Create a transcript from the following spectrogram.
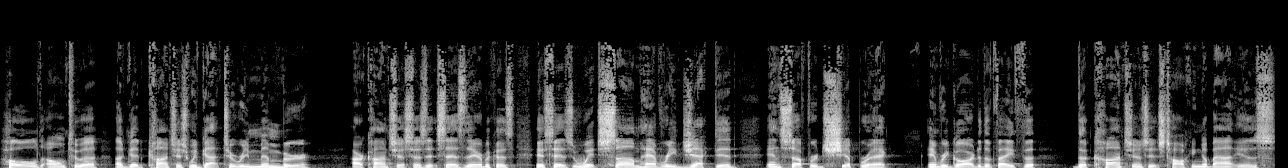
hold on to a, a good conscience. We've got to remember our conscience, as it says there, because it says, which some have rejected and suffered shipwreck in regard to the faith. The, the conscience it's talking about is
